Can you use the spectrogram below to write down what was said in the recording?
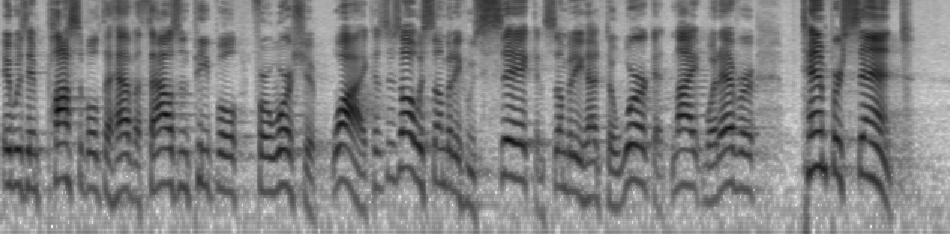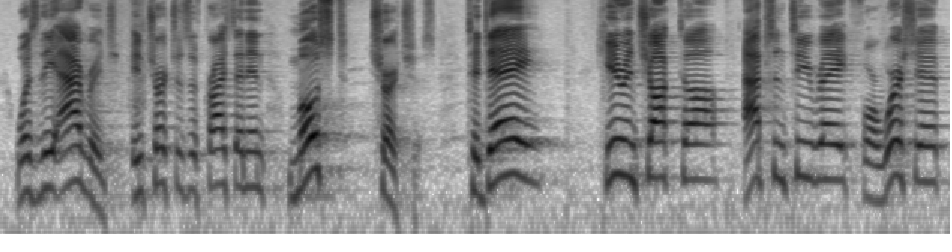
it was impossible to have a thousand people for worship. Why? Because there's always somebody who's sick and somebody who had to work at night, whatever. 10% was the average in churches of Christ and in most churches. Today, here in Choctaw, Absentee rate for worship,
